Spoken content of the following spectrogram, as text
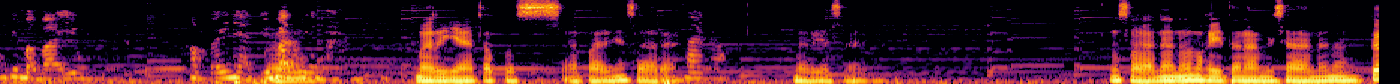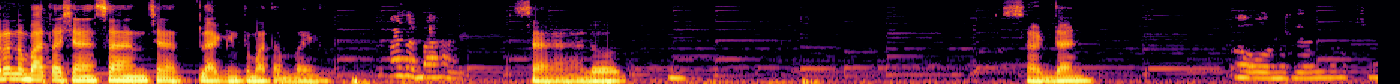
Kasi babae yung kambal niya. Di ba Ah. rin? Maria, tapos, apa niya, Sara. Sana. Maria Sara. No, sana, no? Makita namin sana, no? Pero nung bata siya, saan siya laging tumatambay? Ah, sa bahay. Sa loob, Hmm. sa hagdan. Oo, naglalaro siya.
